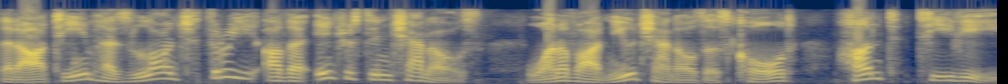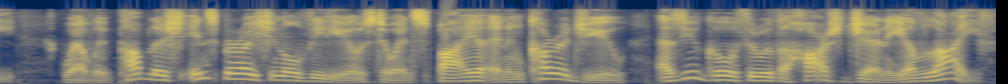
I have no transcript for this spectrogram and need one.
that our team has launched three other interesting channels. One of our new channels is called Hunt TV, where we publish inspirational videos to inspire and encourage you as you go through the harsh journey of life.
